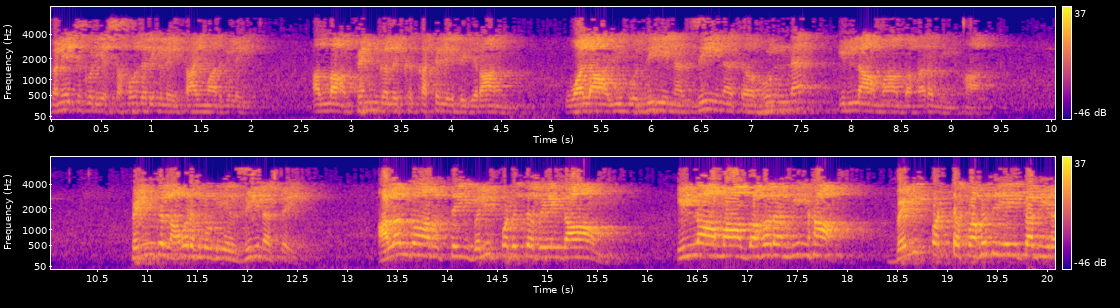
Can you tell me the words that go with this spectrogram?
கணேசக்குரிய சகோதரிகளே தாய்மார்களே அல்லாஹ் பெண்களுக்கு கட்டளையிடுகிறான் வலா யுபுதீன ஜீனதஹுன்ன இல்லா மா பஹர பெண்கள் அவர்களுடைய ஜீனத்தை அலங்காரத்தை வெளிப்படுத்த வேண்டாம். இல்லாமா பகர மீன்ஹா. வெளிப்பட்ட பகுதியை தவிர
